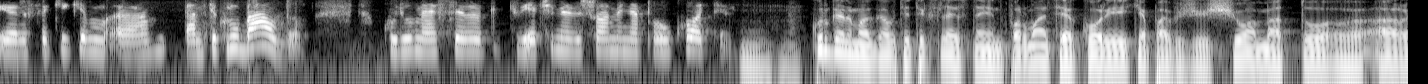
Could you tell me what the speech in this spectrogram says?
ir sakykime, tam tikrų baldų, kurių mes ir kviečiame visuomenę paukoti. Mhm. Kur galima gauti tikslesnę informaciją, ko reikia, pavyzdžiui, šiuo metu, ar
